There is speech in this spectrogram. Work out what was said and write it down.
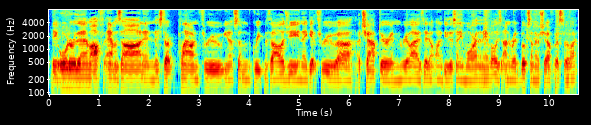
they order them off amazon and they start plowing through you know some greek mythology and they get through uh, a chapter and realize they don't want to do this anymore. And then they have all these unread books on their shelf the rest of their life.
